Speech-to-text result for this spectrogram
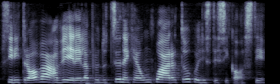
si ritrova a avere la produzione che è un quarto con gli stessi costi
